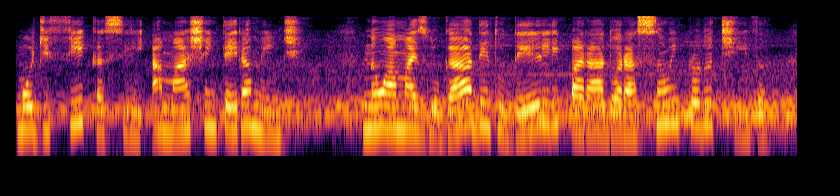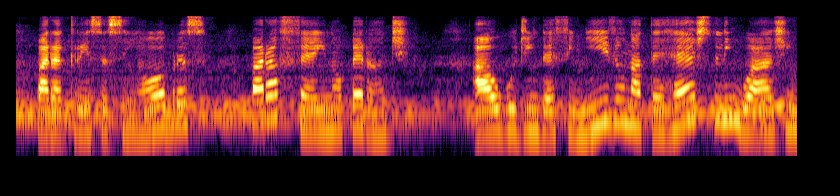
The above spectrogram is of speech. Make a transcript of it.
modifica-se a marcha inteiramente. Não há mais lugar dentro dele para a adoração improdutiva, para a crença sem obras, para a fé inoperante. Algo de indefinível na terrestre linguagem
